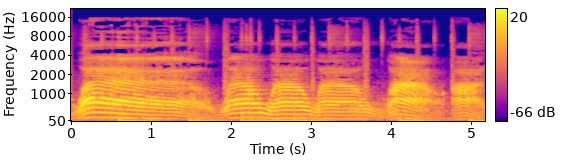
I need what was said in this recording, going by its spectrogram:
Wow, wow, wow, wow, wow. I,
